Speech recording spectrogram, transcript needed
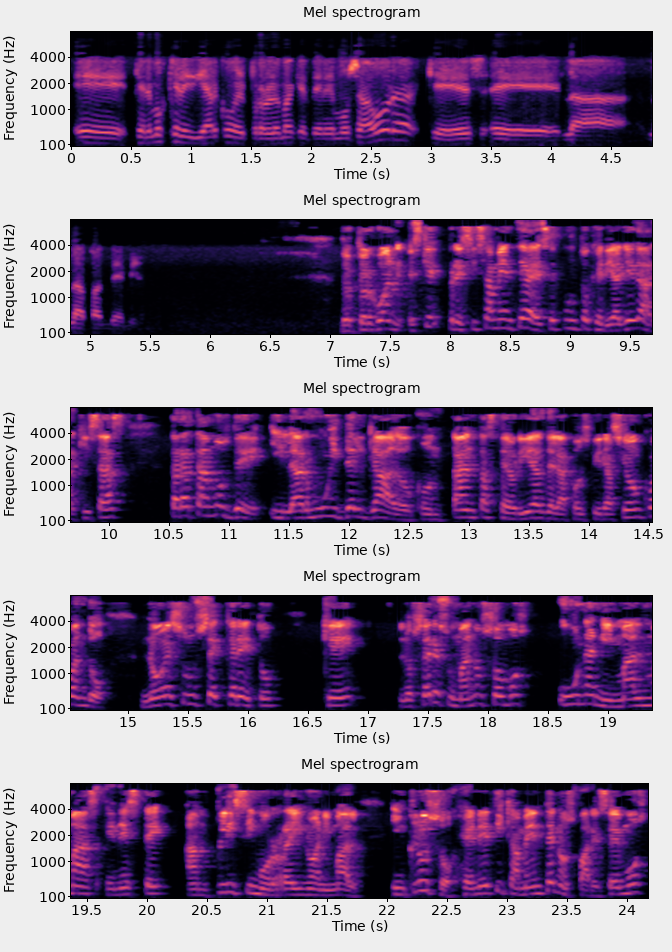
eh, tenemos que lidiar con el problema que tenemos ahora, que es eh, la, la pandemia. Doctor Juan, es que precisamente a ese punto quería llegar. Quizás tratamos de hilar muy delgado con tantas teorías de la conspiración cuando no es un secreto que los seres humanos somos un animal más en este amplísimo reino animal. Incluso genéticamente nos parecemos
